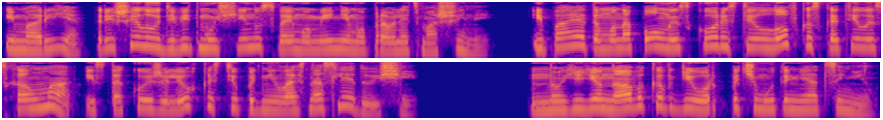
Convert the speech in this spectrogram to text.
И Мария решила удивить мужчину своим умением управлять машиной. И поэтому на полной скорости ловко скатилась с холма и с такой же легкостью поднялась на следующий. Но ее навыков Георг почему-то не оценил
